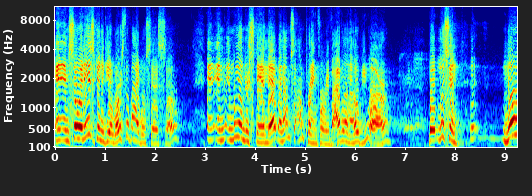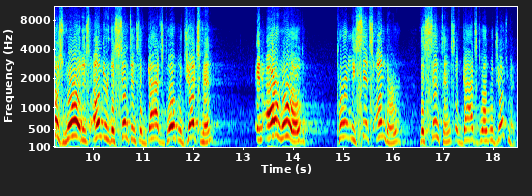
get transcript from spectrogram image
And, and so it is going to get worse. The Bible says so. And, and, and we understand that. And I'm, I'm praying for revival, and I hope you are. But listen, Noah's world is under the sentence of God's global judgment, and our world currently sits under the sentence of God's global judgment.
